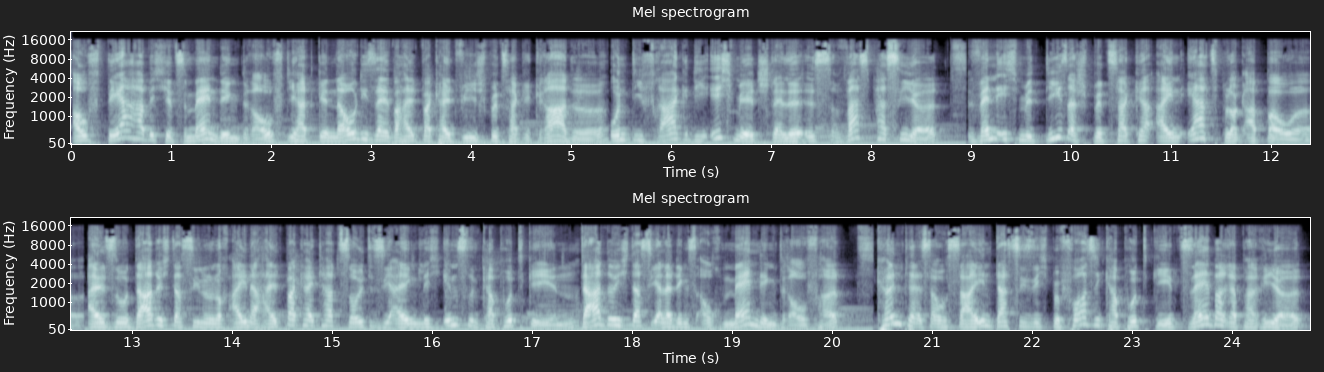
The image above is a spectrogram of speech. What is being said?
Auf der habe ich jetzt Manding drauf. Die hat genau dieselbe Haltbarkeit wie die Spitzhacke gerade. Und die Frage, die ich mir jetzt stelle, ist, was passiert, wenn ich mit dieser Spitzhacke einen Erzblock abbaue? Also dadurch, dass sie nur noch eine Haltbarkeit hat, sollte sie eigentlich instant kaputt gehen. Dadurch, dass sie allerdings auch Manding drauf hat, könnte es auch sein, dass sie sich, bevor sie kaputt geht, selber repariert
